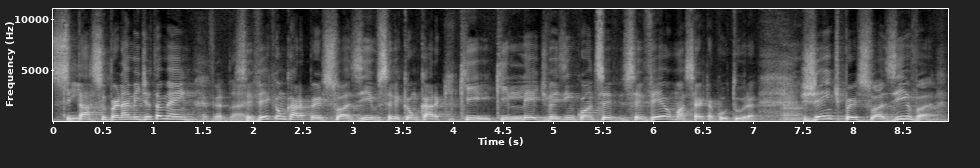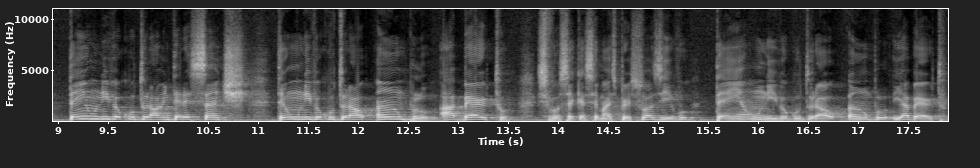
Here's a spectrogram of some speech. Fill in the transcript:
Sim. que tá super na mídia também. É verdade. Você vê que é um cara persuasivo, você vê que é um cara que, que, que lê de vez em quando, você, você vê uma certa cultura. Ah. Gente persuasiva tem um nível cultural interessante, tem um nível cultural amplo, aberto. Se você quer ser mais persuasivo, tenha um nível cultural amplo e aberto.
